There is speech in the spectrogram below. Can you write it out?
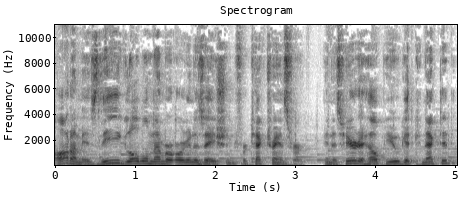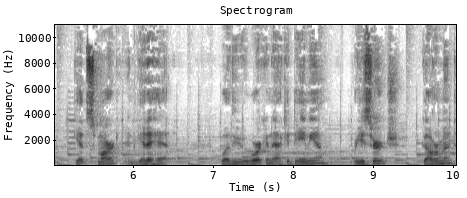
AUTM is the global member organization for tech transfer and is here to help you get connected, get smart, and get ahead. Whether you work in academia, research, government,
